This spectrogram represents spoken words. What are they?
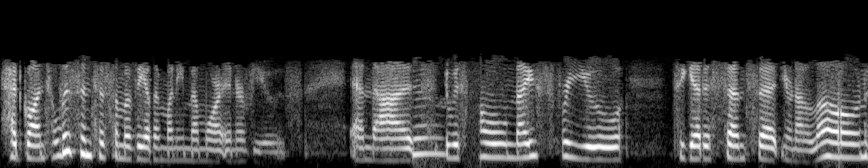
had gone to listen to some of the other money memoir interviews and that yeah. it was so nice for you to get a sense that you're not alone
